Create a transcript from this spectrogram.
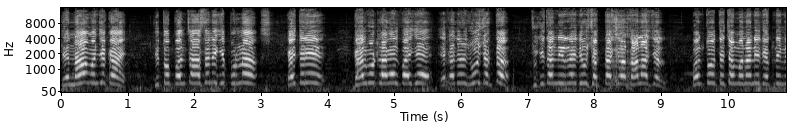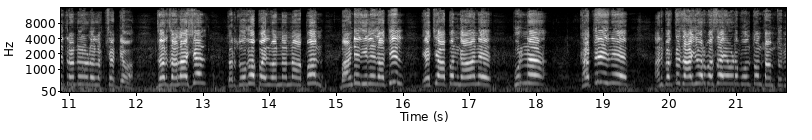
ते नाव म्हणजे काय? की तो पंच असं नाही की पूर्ण काहीतरी गालबोट लागायला पाहिजे एखाद्या वेळेस होऊ शकतं. चुकीचा निर्णय देऊ शकता किंवा झाला असेल पण तो त्याच्या मनाने देत नाही मित्रांनो एवढं लक्षात ठेवा. जर झाला असेल तर दोघं पैलवानांना आपण भांडे दिले जातील याची आपण गावाने पूर्ण खात्रीने आणि फक्त जागेवर बसा एवढं बोलतो थांबतो मी.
